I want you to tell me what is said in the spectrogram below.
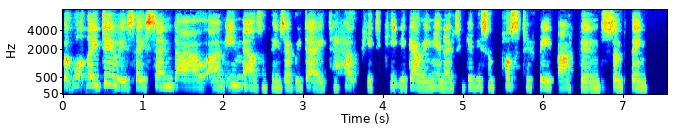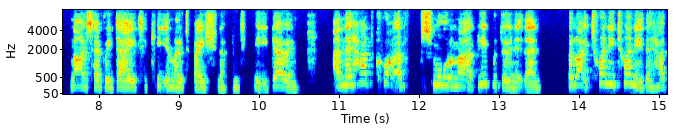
But what they do is they send out um, emails and things every day to help you to keep you going, you know, to give you some positive feedback and something nice every day to keep your motivation up and to keep you going. And they had quite a small amount of people doing it then. But like 2020, they had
